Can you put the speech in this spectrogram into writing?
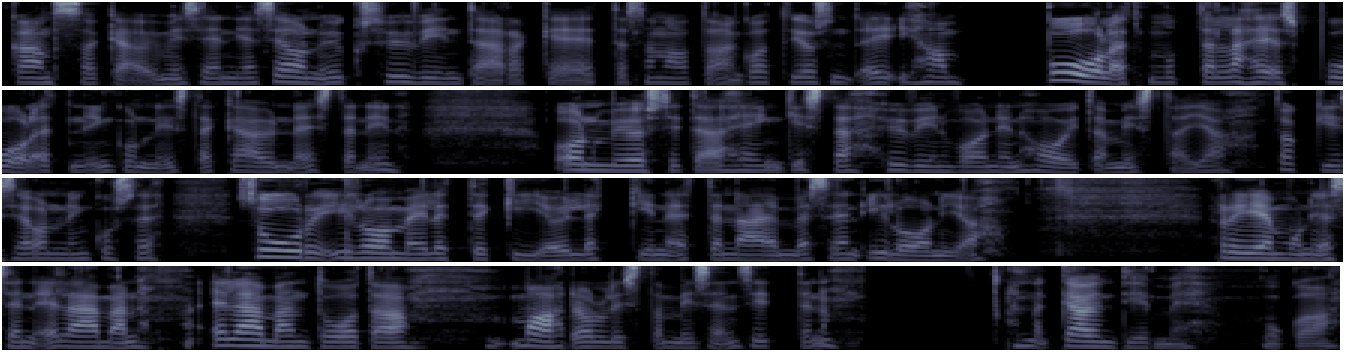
kanssakäymisen. Ja se on yksi hyvin tärkeä, että sanotaanko, että jos nyt ei ihan puolet, mutta lähes puolet niin kuin niistä käynneistä, niin on myös sitä henkistä hyvinvoinnin hoitamista. Ja toki se on niin kuin se suuri ilo meille tekijöillekin, että näemme sen ilon ja riemun ja sen elämän, elämän tuota, mahdollistamisen sitten käyntiemme mukaan.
